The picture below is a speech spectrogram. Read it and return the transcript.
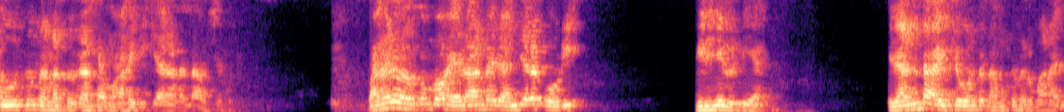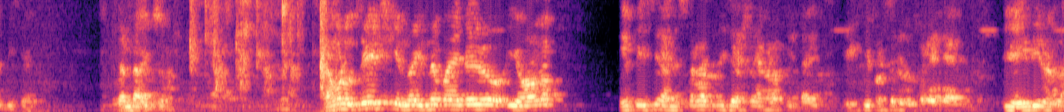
ബൂത്തിൽ നിന്നുള്ള തുക സമാഹരിക്കാനാണ് ആവശ്യപ്പെട്ടത് അപ്പൊ അങ്ങനെ നോക്കുമ്പോൾ ഏതാണ്ട് ഒരു അഞ്ചര കോടി പിരിഞ്ഞു കിട്ടിയാൽ രണ്ടാഴ്ച കൊണ്ട് നമുക്ക് നിർമ്മാണം ആരംഭിക്കാം രണ്ടാഴ്ച. നമ്മൾ ഉദ്ദേശിക്കുന്ന ഇന്നിപ്പോ അതിന്റെ ഒരു യോഗം എ പി സി അനുസ്മരണത്തിന് ശേഷം ഞങ്ങളൊക്കെ ഉണ്ടായിരുന്നു. ഡി സി പ്രസിഡന്റ് ഉൾപ്പെടെ ഈ എഴുതിയിലുള്ള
